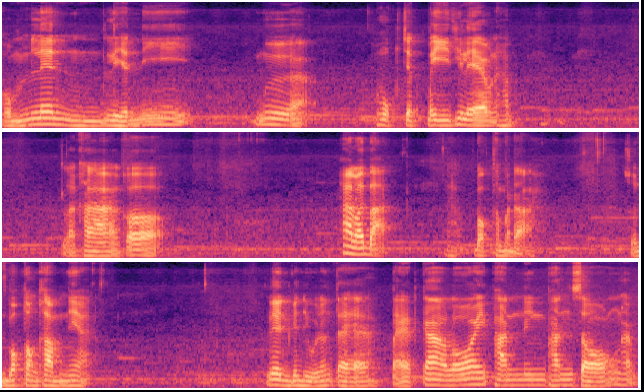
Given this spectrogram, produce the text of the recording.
ผมเล่นเหรียญนี้เมื่อหกเจ็ดปีที่แล้วนะครับ ราคาก็ห้าร้อยบาท นะครับบล็อกธรรมดา ส่วนบล็อกทองคำเนี่ย เล่นกันอยู่ตั้งแต่แปดเก้าร้อยพันหนึ่งพันสองครับ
